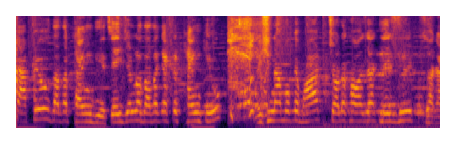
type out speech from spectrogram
চাপেও দাদা থ্যাংক দিয়েছে। এই জন্য দাদাকে একটা থ্যাংক ইউ বেশি নামকে ভাত চলো খাওয়া যাক লেস ডু ইট ঝাঁকা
